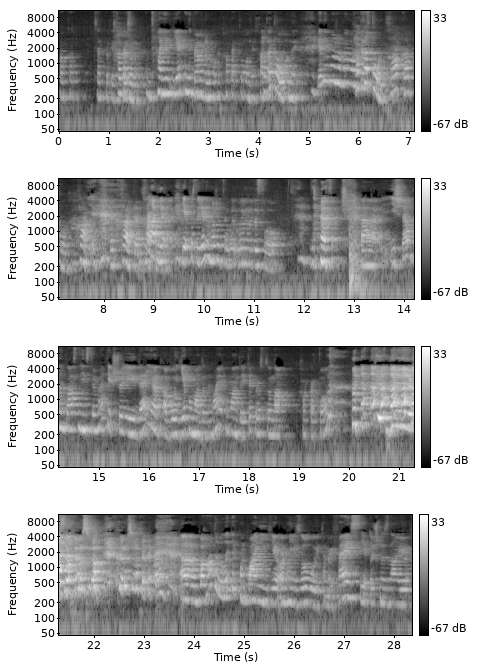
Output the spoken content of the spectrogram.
хака. Це. Хакатони. Да, як вони правильно хакатони, Хакатони. Я не можу вимовити. Хакатон, хакатон, хак, як хакер, хакер. я, я просто я не можу це ви- вимовити слово. І ще один класний інструмент, якщо є ідея або є команда, немає команди, йти просто на хакатон. Ні, все хорошо, хорошо, хакатон. Багато великих компаній організовують там Reface, я точно знаю,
